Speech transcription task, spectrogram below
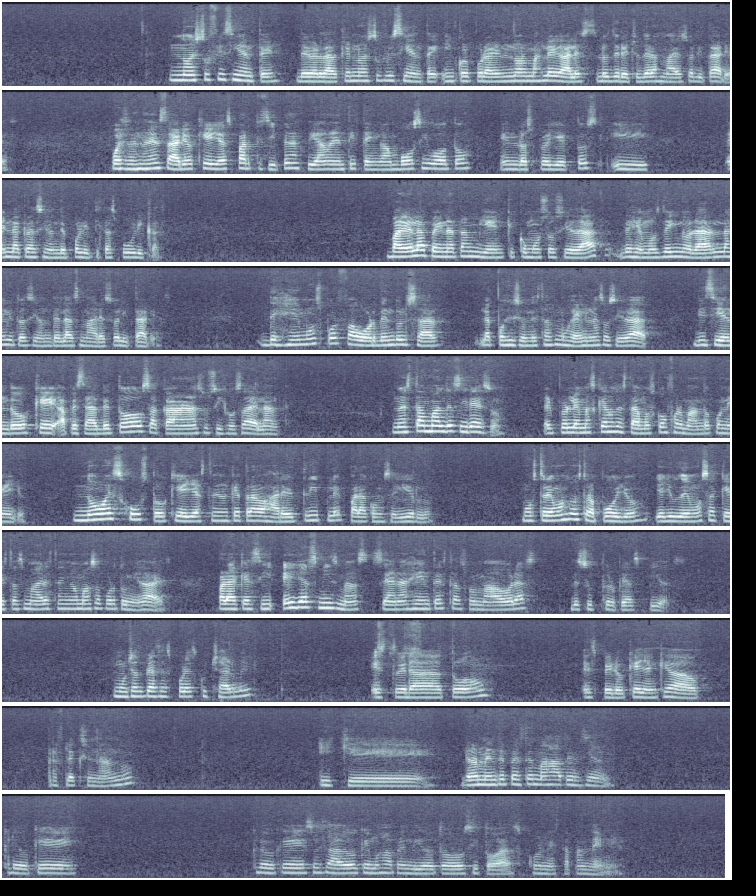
No es suficiente, de verdad que no es suficiente, incorporar en normas legales los derechos de las madres solitarias, pues es necesario que ellas participen activamente y tengan voz y voto en los proyectos y en la creación de políticas públicas. Vale la pena también que como sociedad dejemos de ignorar la situación de las madres solitarias, dejemos por favor de endulzar la posición de estas mujeres en la sociedad, diciendo que a pesar de todo sacarán a sus hijos adelante. No está mal decir eso, el problema es que nos estamos conformando con ello. No es justo que ellas tengan que trabajar el triple para conseguirlo. Mostremos nuestro apoyo y ayudemos a que estas madres tengan más oportunidades, para que así ellas mismas sean agentes transformadoras de sus propias vidas. Muchas gracias por escucharme. Esto era todo. Espero que hayan quedado reflexionando y que realmente presten más atención. Creo que creo que eso es algo que hemos aprendido todos y todas con esta pandemia.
